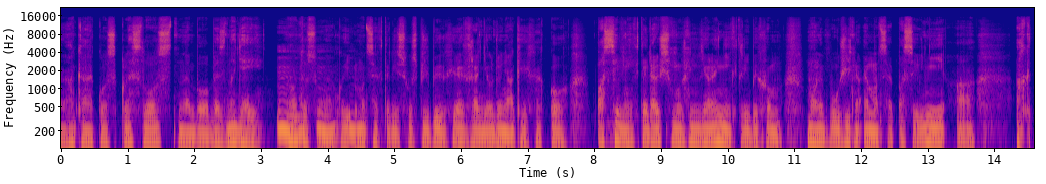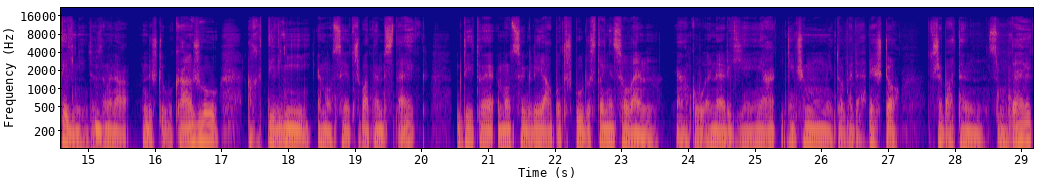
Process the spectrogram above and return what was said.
nějaká jako skleslost nebo beznaděj. Mm. No, to jsou mm. jako mm. emoce, které jsou spíš bych je vřadil do nějakých jako pasivních, to je další možný dělení, který bychom mohli použít na emoce pasivní a aktivní. To mm. znamená, když to ukážu, aktivní emoce je třeba ten vztek, kdy to je emoce, kdy já potřebuji dostat něco ven, nějakou energii, nějak něčemu mi to vede. Když to třeba ten smutek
